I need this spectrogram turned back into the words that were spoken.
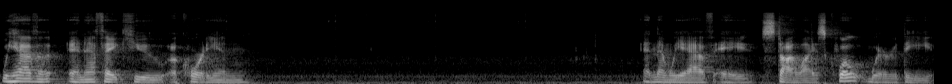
We have a, an FAQ accordion. And then we have a stylized quote where the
